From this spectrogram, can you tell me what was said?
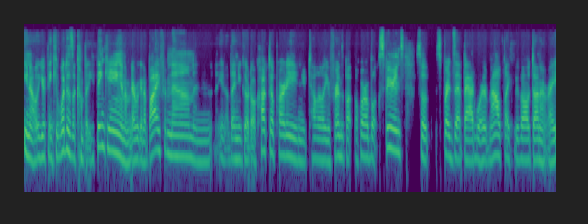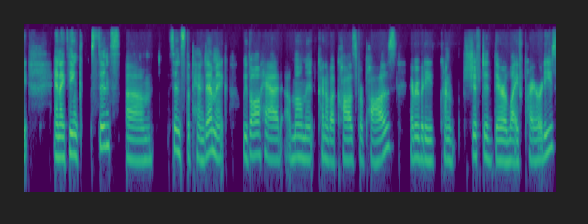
you know you're thinking what is the company thinking? And i'm never going to buy from them. And you know then you go to a cocktail party and you tell all your friends about the horrible experience. So it spreads that bad word of mouth like we've all done it right? And i think since um since the pandemic we've all had a moment kind of a cause for pause. Everybody kind of shifted their life priorities.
